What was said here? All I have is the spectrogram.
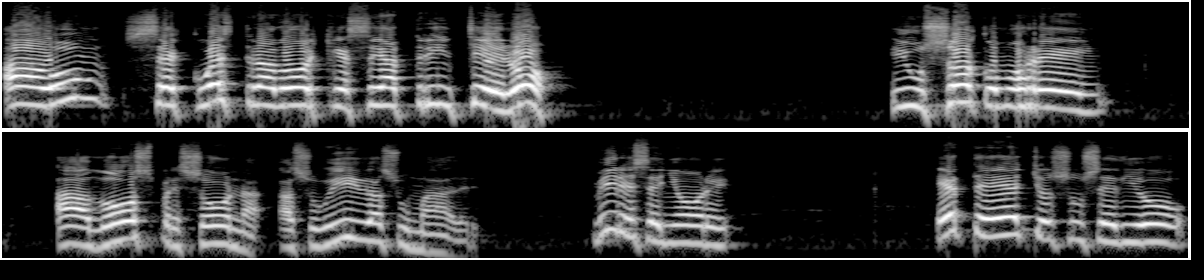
a un secuestrador que se atrincheró y usó como rehén a dos personas, a su hijo y a su madre. Miren, señores, este hecho sucedió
